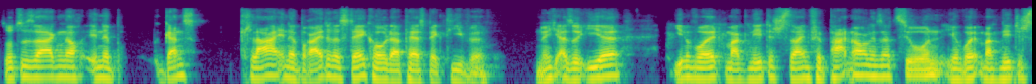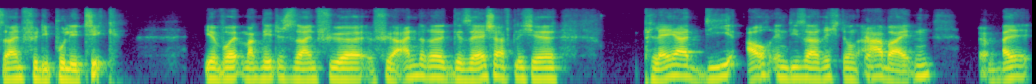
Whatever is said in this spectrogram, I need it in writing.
sozusagen noch in eine ganz klar in eine breitere Stakeholder-Perspektive. Nicht? Also ihr, ihr wollt magnetisch sein für Partnerorganisationen, ihr wollt magnetisch sein für die Politik, ihr wollt magnetisch sein für, für andere gesellschaftliche Player, die auch in dieser Richtung ja. arbeiten, ja. weil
